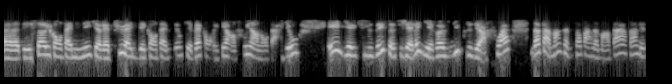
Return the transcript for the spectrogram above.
euh, des sols contaminés qui auraient pu être décontaminés au Québec ont été enfouis en Ontario. Et il a utilisé ce sujet-là, il est revenu plusieurs fois, notamment en commission parlementaire dans le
